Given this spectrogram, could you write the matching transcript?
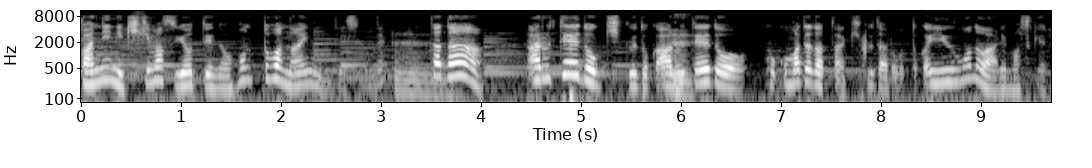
万人に効きますよっていうのは本当はないんですよね、うん。ただある程度効くとかある程度ここまでだったら効くだろうとかいうものはありますけど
